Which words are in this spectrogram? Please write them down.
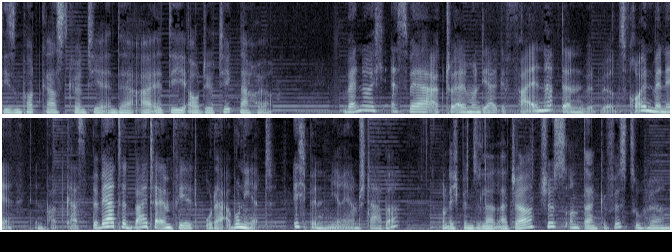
Diesen Podcast könnt ihr in der ARD Audiothek nachhören. Wenn euch SWR aktuell Mondial gefallen hat, dann würden wir uns freuen, wenn ihr den Podcast bewertet, weiterempfehlt oder abonniert. Ich bin Miriam Staber. Und ich bin Sulal Ajar. Tschüss und danke fürs Zuhören.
